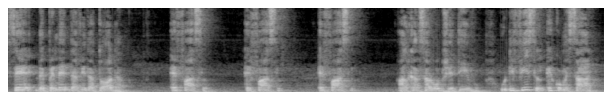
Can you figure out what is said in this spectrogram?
ser dependente da vida toda. É fácil, é fácil, é fácil alcançar o objetivo. O difícil é começar,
